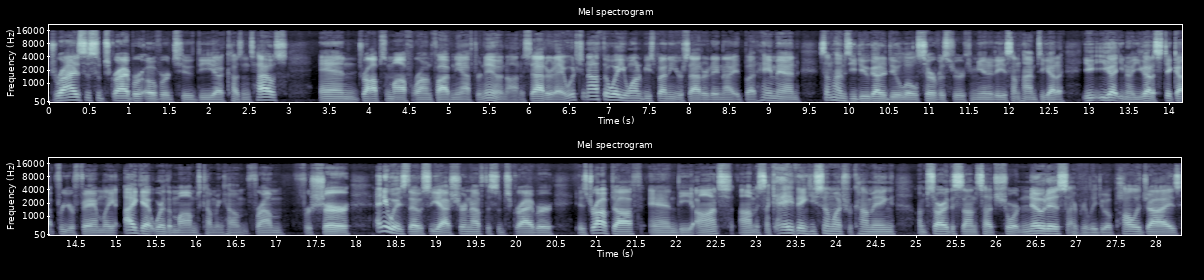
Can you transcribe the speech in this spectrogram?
drives the subscriber over to the uh, cousin's house and drops him off around five in the afternoon on a Saturday, which not the way you want to be spending your Saturday night. But hey, man, sometimes you do got to do a little service for your community. Sometimes you gotta you, you got you know you got to stick up for your family. I get where the mom's coming home from for sure. Anyways, though, so yeah, sure enough, the subscriber is dropped off, and the aunt um, is like, "Hey, thank you so much for coming. I'm sorry this is on such short notice. I really do apologize,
